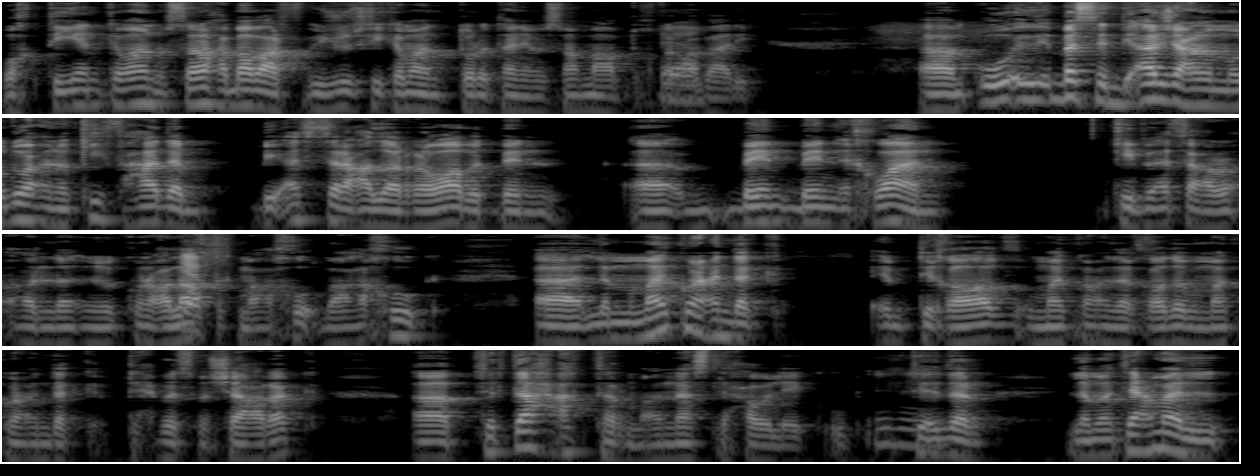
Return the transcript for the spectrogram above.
ووقتيا كمان. والصراحه ما بعرف بيجوز في كمان طرق تانية بس ما- عم تخطر. على بالي. بس بدي أرجع للموضوع إنه كيف هذا بيأثر على الروابط بين آه، بين بين إخوان. كيف بياثر إنه يكون علاقتك مع أخوك مع أخوك. آه، لما ما يكون عندك امتغاض وما يكون عندك غضب وما يكون عندك بتحبس مشاعرك آه، بترتاح أكثر مع الناس اللي حواليك. وبتقدر لما تعمل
